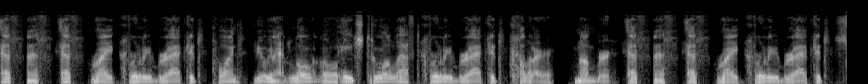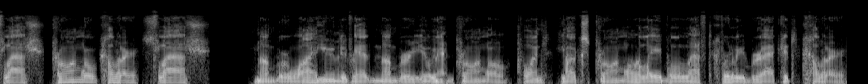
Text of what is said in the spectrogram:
F F F right curly bracket point U had logo H2 a left curly curly bracket color, number FFF right curly bracket slash promo color slash number Y unit red number unit promo point yux promo label left curly bracket color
